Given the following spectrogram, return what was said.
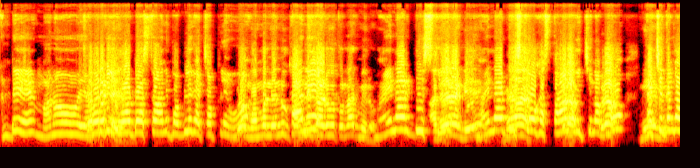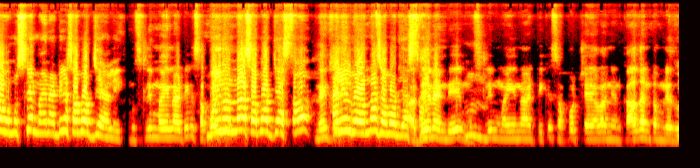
అంటే మనం ఎవరికి చెప్పండి. ఓటేస్తామని పబ్లిక్గా చెప్పలేము. మమ్మల్ని ఎందుకు అడుగుతున్నారు మీరు? మైనారిటీస్ మైనారిటీస్కి ఒక స్థానం ఇచ్చినప్పుడు ఖచ్చితంగా ఒక ముస్లిం మైనారిటీగా సపోర్ట్ చేయాలి. ముస్లిం మైనార్టీకి సపోర్ట్ మీరున్నా సపోర్ట్ చేస్తాం ఖలీల్ భాయ్ ఉన్నా సపోర్ట్ చేస్తాం. అదేనండి. ముస్లిం మైనార్టీకి సపోర్ట్ చేయాలా నేను కాదంటం లేదు.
